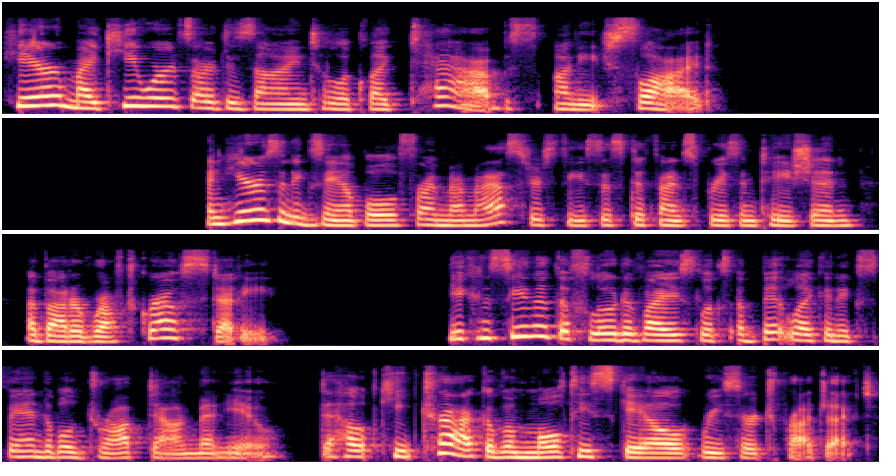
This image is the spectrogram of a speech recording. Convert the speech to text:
Here, my keywords are designed to look like tabs on each slide. And here's an example from my master's thesis defense presentation about a ruffed grouse study. You can see that the flow device looks a bit like an expandable drop-down menu to help keep track of a multi-scale research project.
